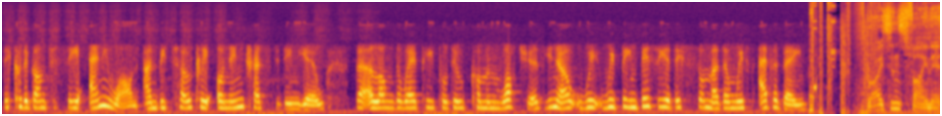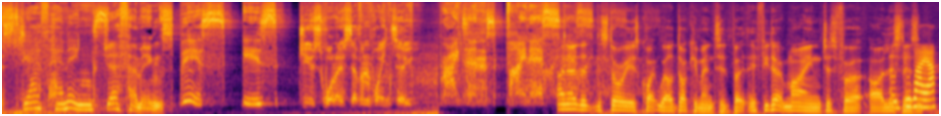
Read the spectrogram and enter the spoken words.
they could have gone to see anyone and be totally uninterested in you. But along the way, people do come and watch us. You know, we, we've been busier this summer than we've ever been. Brighton's finest. Jeff Hemmings. Jeff Hemmings. This is Juice 107.2. Brighton's finest. I know that the story is quite well documented, but if you don't mind, just for our Oh, listeners, do I have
